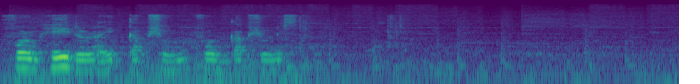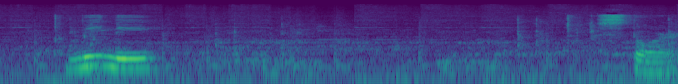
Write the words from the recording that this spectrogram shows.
Form header right? Caption form caption is mini store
